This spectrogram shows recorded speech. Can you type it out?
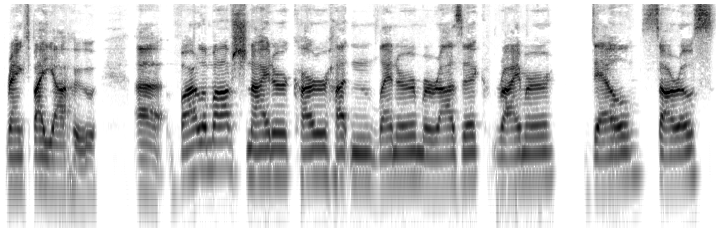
ranked by Yahoo. Uh, Varlamov, Schneider, Carter, Hutton, Leonard, Mrazek, Reimer, Dell, Saros,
